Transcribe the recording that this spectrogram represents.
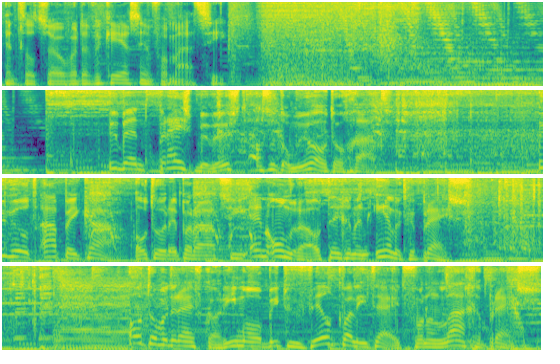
En tot zover de verkeersinformatie. U bent prijsbewust als het om uw auto gaat. U wilt APK, autoreparatie en onderhoud tegen een eerlijke prijs. Autobedrijf Carimo biedt u veel kwaliteit voor een lage prijs.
